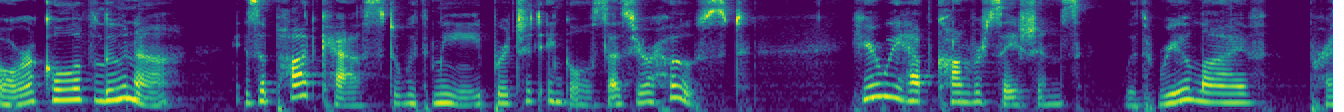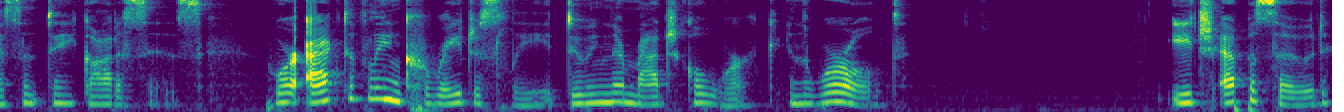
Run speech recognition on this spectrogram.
Oracle of Luna is a podcast with me, Bridget Engels, as your host. Here we have conversations with real live, present day goddesses who are actively and courageously doing their magical work in the world. Each episode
